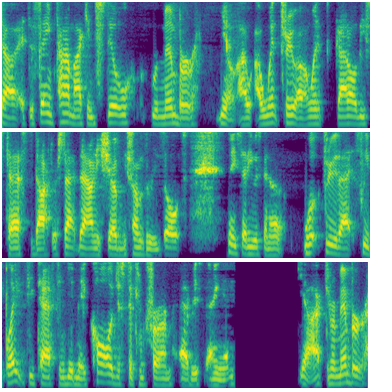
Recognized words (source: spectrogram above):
uh, at the same time, I can still remember you know, I, I, went through, I went, got all these tests. The doctor sat down, he showed me some of the results. And he said he was going to look through that sleep latency test and give me a call just to confirm everything. And yeah, I can remember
